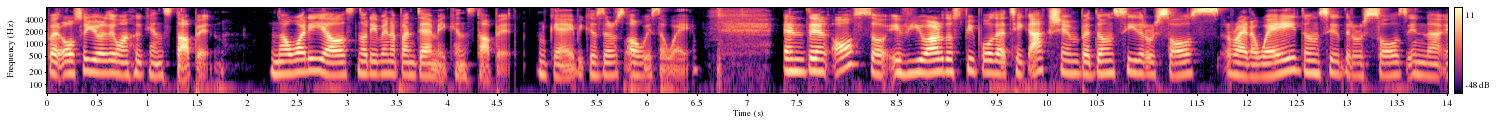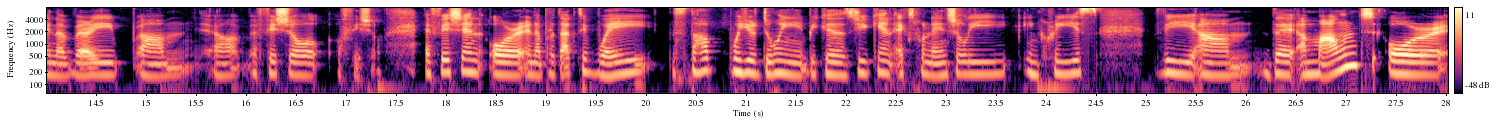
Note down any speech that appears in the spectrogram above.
but also you're the one who can stop it. Nobody else not even a pandemic can stop it okay? Because there's always a way and then also, if you are those people that take action but don't see the results right away, don't see the results in a, in a very um, uh, official, official, efficient or in a productive way, stop what you're doing because you can exponentially increase the um, the amount or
